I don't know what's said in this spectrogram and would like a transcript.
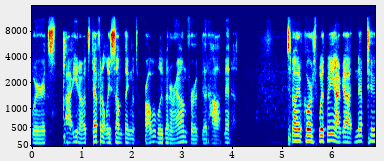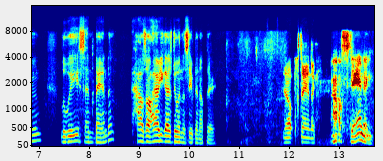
where it's uh, you know it's definitely something that's probably been around for a good hot minute. Tonight of course with me I've got neptune luis and bandit how's all, how are you guys doing this evening up there? Outstanding. Outstanding.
